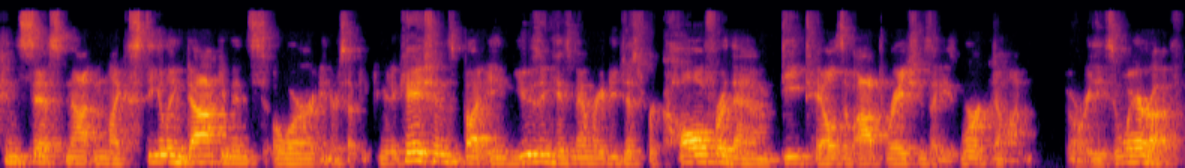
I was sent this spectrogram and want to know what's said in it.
consists not in like stealing documents or intercepting communications, but in using his memory to just recall for them details of operations that he's worked on or he's aware of.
